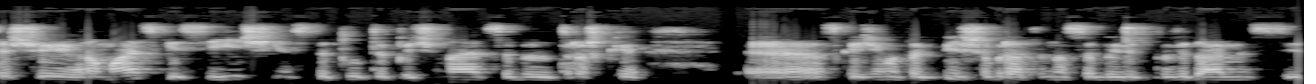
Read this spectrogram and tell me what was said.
те, що і громадськість, і інші інститути починають себе трошки, е, скажімо так, більше брати на себе відповідальності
